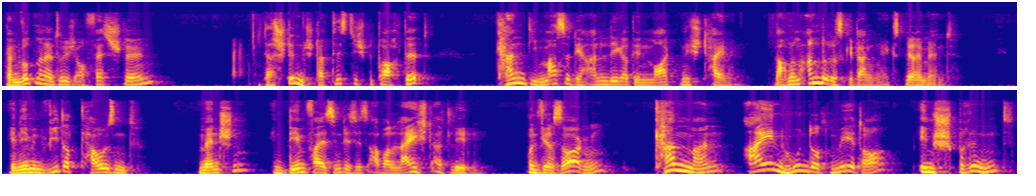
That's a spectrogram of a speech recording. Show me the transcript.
dann wird man natürlich auch feststellen, das stimmt. Statistisch betrachtet kann die Masse der Anleger den Markt nicht timen. Machen wir ein anderes Gedankenexperiment. Wir nehmen wieder 1000 Menschen. In dem Fall sind es jetzt aber Leichtathleten. Und wir sagen, kann man 100 Meter im Sprint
